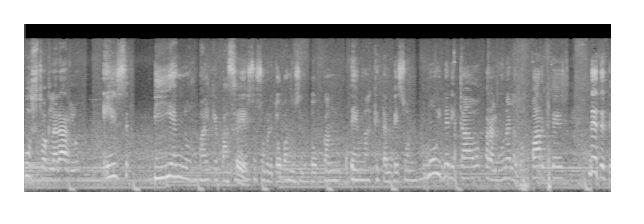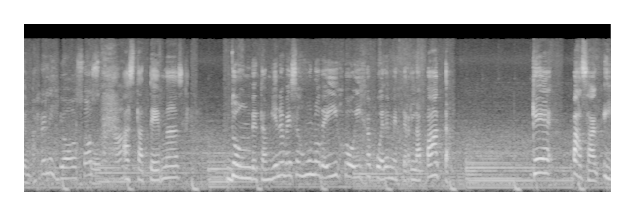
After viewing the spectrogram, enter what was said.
justo aclararlo? Es bien normal que pase eso, sobre todo cuando se tocan temas que tal vez son muy delicados para alguna de las dos partes, desde temas religiosos hasta temas donde también a veces uno de hijo o hija puede meter la pata. ¿Qué pasa y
